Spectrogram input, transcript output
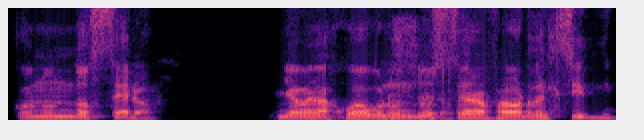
con un 2-0. Yo me la juego por un 2-0. 2-0 a favor del City.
